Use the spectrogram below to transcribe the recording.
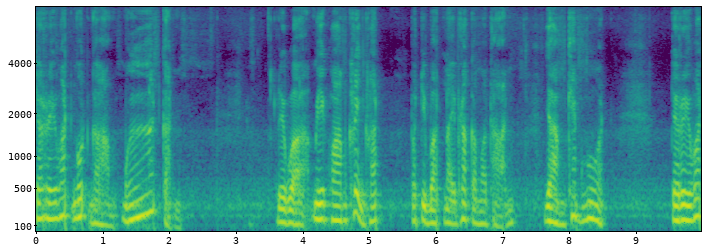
จริวัดงดงามเหมือนกัน เรียกว่ามีความเคร่งครัดปฏิบัติในพระกรรมฐานอย่างเข้มงวดจริวัด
